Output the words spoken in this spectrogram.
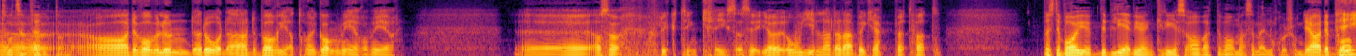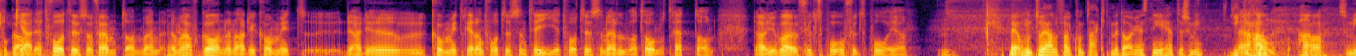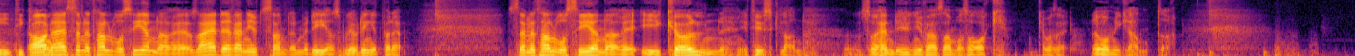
2015? Mm, ja, det var väl under då det hade börjat dra igång mer och mer. Uh, alltså flyktingkris, alltså, jag ogillar det där begreppet för att Fast det, var ju, det blev ju en kris av att det var massa människor som Ja, det pikade 2015, men ja. de här afghanerna hade ju kommit, det hade ju kommit redan 2010, 2011, 12, 13. Det hade ju bara fyllts på och fyllts på, ja. Mm. Men hon tog i alla fall kontakt med Dagens Nyheter som inte gick ja, igång. Han, ja. som inte gick ja, igång. nej, sen ett halvår senare, nej, det rann ut sanden med DN så blev det inget med det. Sen ett halvår senare i Köln i Tyskland så hände ju ungefär samma sak kan man säga. Det var migranter.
